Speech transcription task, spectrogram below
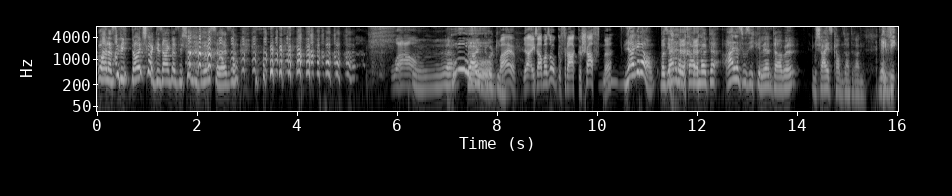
Boah, dass du nicht Deutschland gesagt hast, ist schon die größte, weißt du? Wow. Ja, beeindruckend. Uh, ja, ich sag mal so, gefragt, geschafft, ne? Ja, genau. Was ich einfach sagen wollte, alles, was ich gelernt habe, ein Scheiß kam da dran. Ey, wie,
